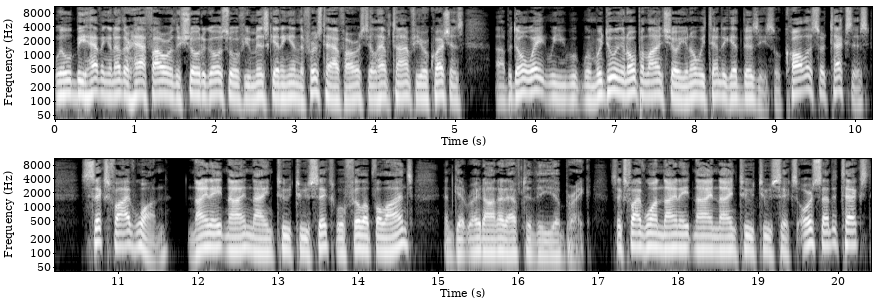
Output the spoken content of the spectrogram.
We'll be having another half hour of the show to go, so if you miss getting in the first half hour, still have time for your questions. Uh, but don't wait. We, when we're doing an open line show, you know we tend to get busy. So call us or text us 651 989 9226. We'll fill up the lines and get right on it after the uh, break. 651 989 9226. Or send a text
